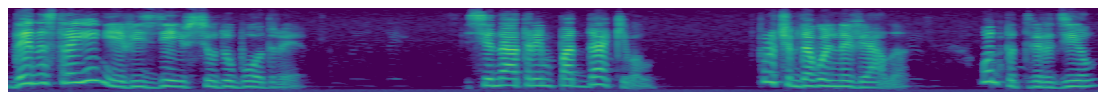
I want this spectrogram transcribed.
да и настроение везде и всюду бодрое. Сенатор им поддакивал, впрочем, довольно вяло. Он подтвердил,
